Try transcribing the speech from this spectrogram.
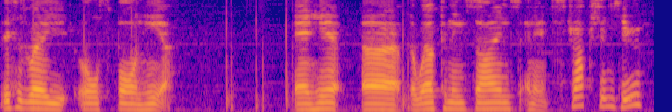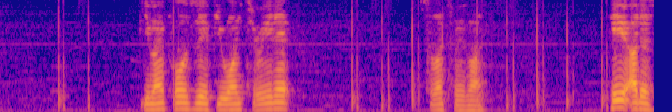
this is where you all spawn here. And here are the welcoming signs and instructions here. You might pause it if you want to read it. So let's move on. Here are the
